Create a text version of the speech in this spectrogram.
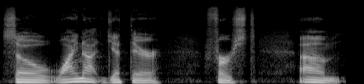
So why not get there first? Um,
